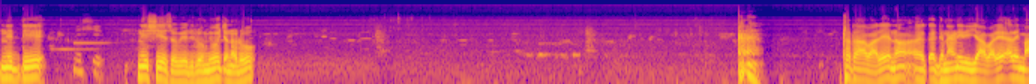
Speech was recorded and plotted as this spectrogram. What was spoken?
1 2 8 2 8ဆိုပြီးဒီလိုမျိုးကျွန်တော်တို့ ထွက်ထားပါတယ်เนาะအဲကဏ္ဍလေးတွေရပါတယ်အဲ့ဒီမှာ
